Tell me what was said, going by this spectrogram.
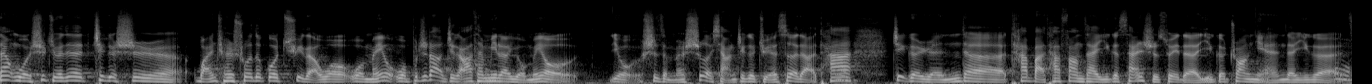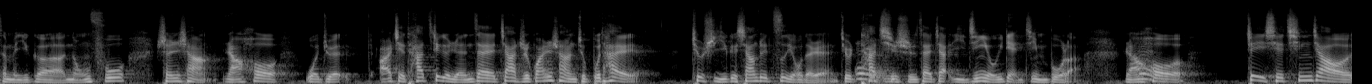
但我是觉得这个是完全说得过去的。我我没有我不知道这个阿特米勒有没有有是怎么设想这个角色的。他这个人的他把他放在一个三十岁的一个壮年的一个这么一个农夫身上，然后我觉而且他这个人在价值观上就不太就是一个相对自由的人，就是他其实在家已经有一点进步了，然后。这些清教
